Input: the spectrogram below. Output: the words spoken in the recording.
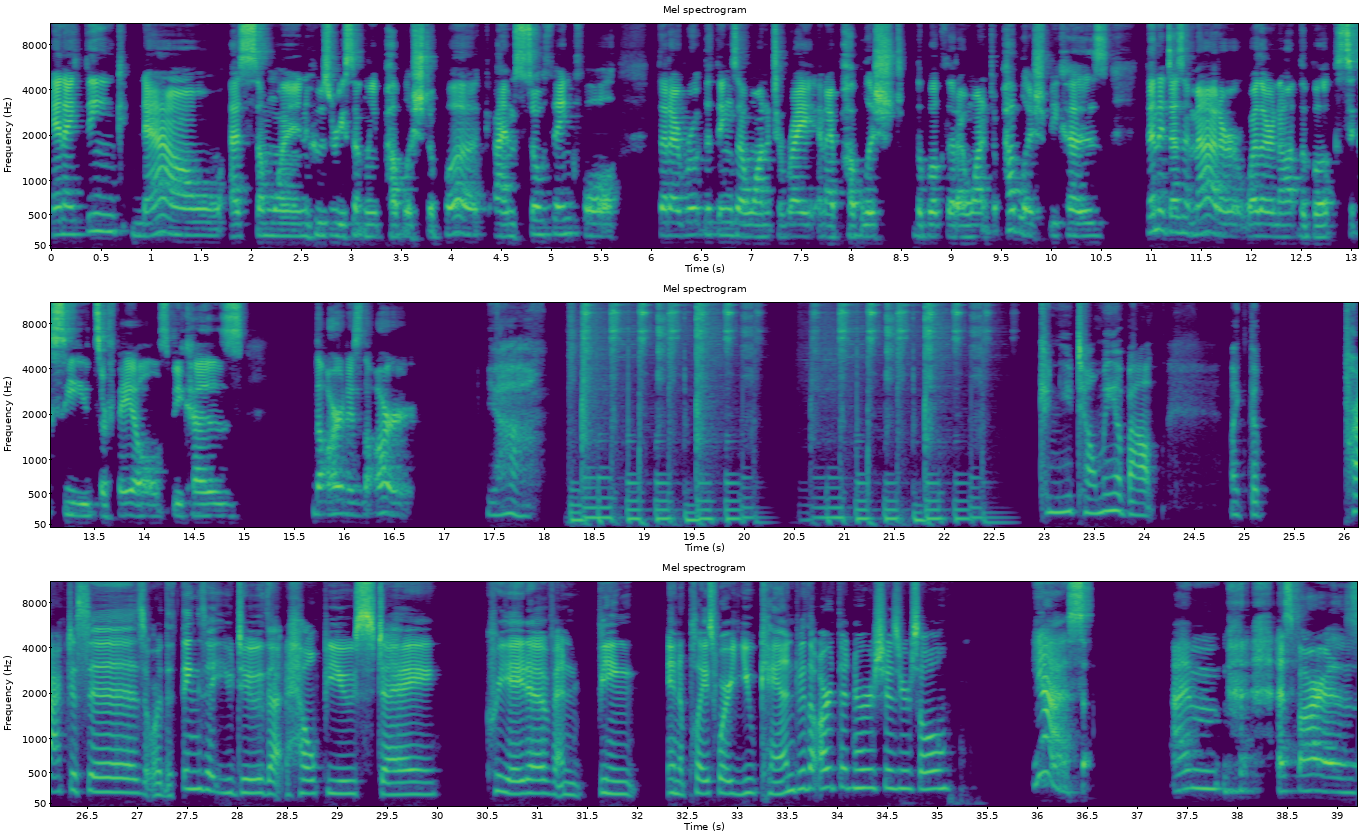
And I think now, as someone who's recently published a book, I'm so thankful that I wrote the things I wanted to write and I published the book that I wanted to publish because then it doesn't matter whether or not the book succeeds or fails because the art is the art. Yeah. Can you tell me about like the practices or the things that you do that help you stay creative and being in a place where you can do the art that nourishes your soul? Yes. I'm, as far as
